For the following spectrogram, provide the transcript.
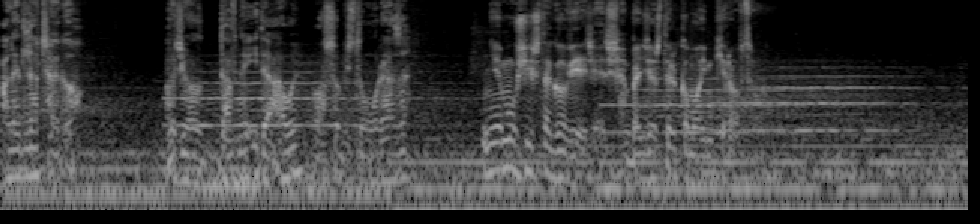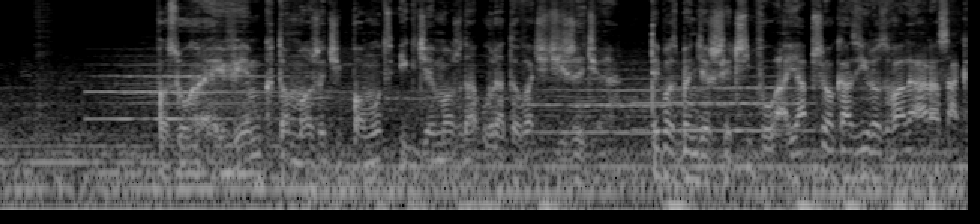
Ale dlaczego? Chodzi o dawne ideały? O osobistą urazę? Nie musisz tego wiedzieć. Będziesz tylko moim kierowcą. Posłuchaj, wiem, kto może ci pomóc i gdzie można uratować ci życie. Ty pozbędziesz się chipu, a ja przy okazji rozwalę Arasakę.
